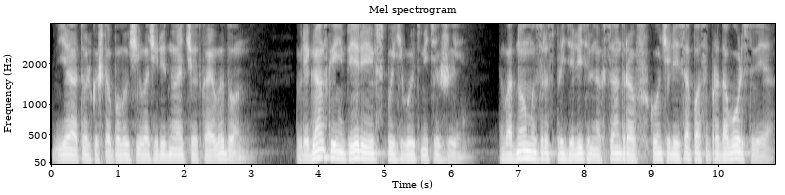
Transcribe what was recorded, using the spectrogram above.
«Я только что получил очередной отчет Кайлы Дон. В Риганской империи вспыхивают мятежи. В одном из распределительных центров кончились запасы продовольствия.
